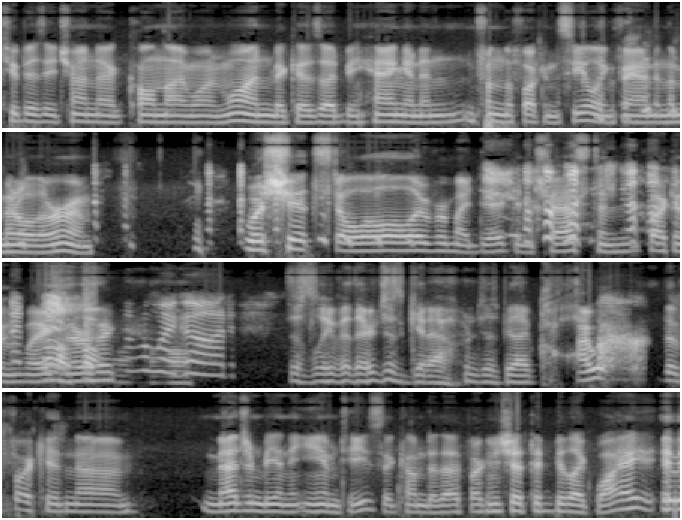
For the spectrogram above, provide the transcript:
too busy trying to call 911 because I'd be hanging in, from the fucking ceiling fan in the middle of the room. With shit still all over my dick and Oh chest and God. fucking legs and everything. Oh my god. Just leave it there. Just get out and just be like, I would the fucking um imagine being the EMTs that come to that fucking shit. They'd be like, why? It,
